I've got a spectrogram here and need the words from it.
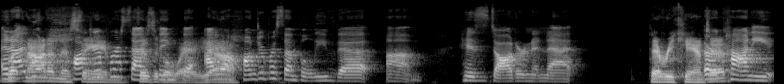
And but I would in the same 100% physical think way that yeah I 100% believe that um his daughter Nanette that recanted or Connie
